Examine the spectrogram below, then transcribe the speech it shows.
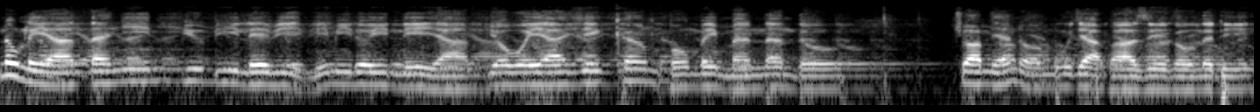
နှုတ်လျာတန်ကြီးပြူပြီးလေပြီးမိမိတို့၏နေရာပျော်ဝေရာရိတ်ခမ်းဘုံဗိမာန်နန်းတို့ကြွားမြန်းတော်မူကြပါစေကုန်သတည်း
